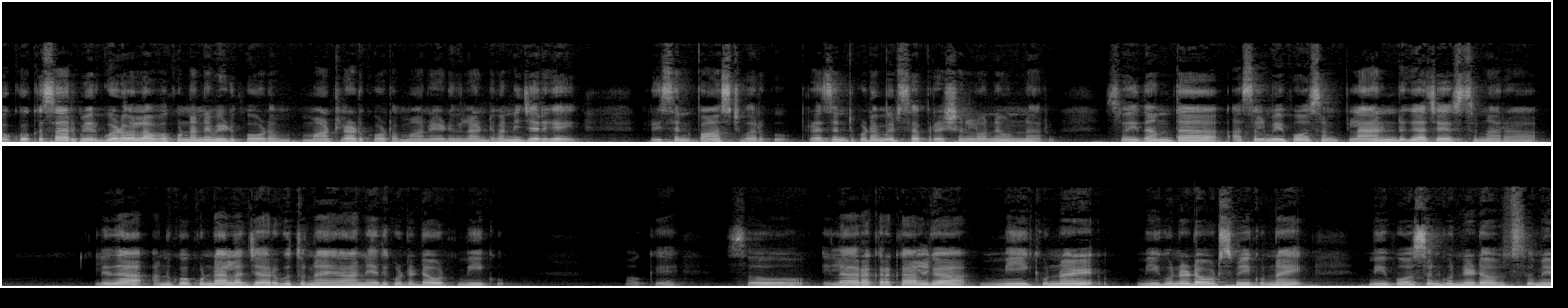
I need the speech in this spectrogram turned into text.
ఒక్కొక్కసారి మీరు గొడవలు అవ్వకుండానే విడిపోవడం మాట్లాడుకోవడం మానేయడం ఇలాంటివన్నీ జరిగాయి. రీసెంట్ పాస్ట్ వరకు. ప్రజెంట్ కూడా మీరు సెపరేషన్లోనే ఉన్నారు. సో ఇదంతా అసలు మీ పర్సన్ ప్లాన్డ్గా చేస్తున్నారా? లేదా అనుకోకుండా అలా జరుగుతున్నాయా అనేది కూడా డౌట్ మీకు. ఓకే సో ఇలా రకరకాలుగా మీకున్న మీకున్న డౌట్స్ మీకున్నాయి మీ పర్సన్కి ఉన్న డౌట్స్ మీ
